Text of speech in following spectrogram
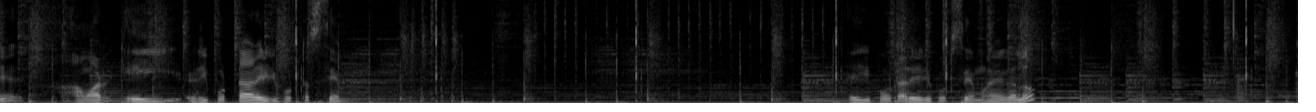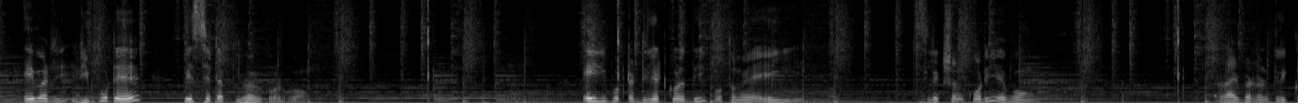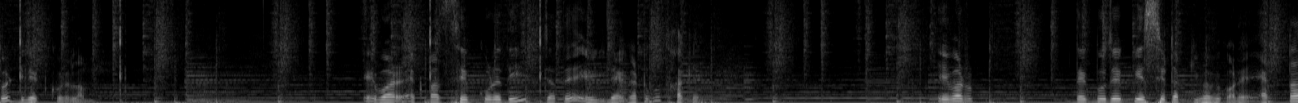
আমার এই রিপোর্টটা আর এই রিপোর্টটা সেম এই রিপোর্ট আর এই রিপোর্ট সেম হয়ে গেল। এবার রিপোর্টে পেজ সেট কীভাবে করব? এই রিপোর্টটা ডিলিট করে দিই, প্রথমে এই সিলেকশন করি এবং রাইট বাটন ক্লিক করে ডিলিট করলাম এবার একবার সেভ করে দিই যাতে এই লেখাটুকু থাকে। এবার দেখব যে পেজ সেট আপ কীভাবে করে। একটা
